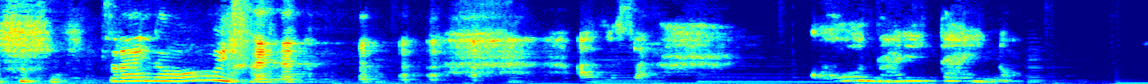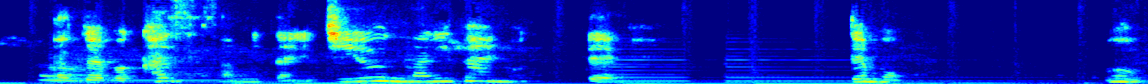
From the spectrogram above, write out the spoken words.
辛いのみたいな あとさこうなりたいの。例えばカズさんみたいに自由になりたいのってでもうん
